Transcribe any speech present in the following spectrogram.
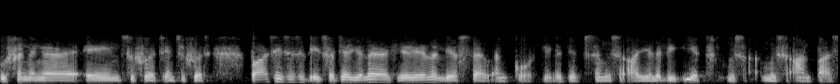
oefeninge en so voort en so voort. Basies is dit iets wat jou hele jou hele leefstyl inkort. Jy weet jy moet al jou dieet moet moet aanpas.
